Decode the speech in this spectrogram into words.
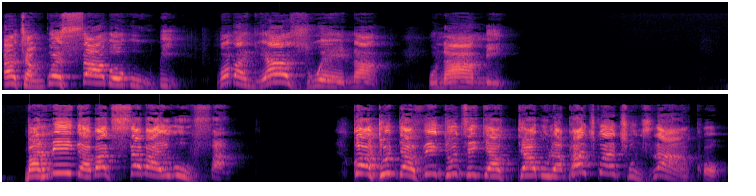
athi angikwesaba okubi ngoba ngiyazi wena unami. Baningi abakusabayo ukufa. Kodwa uDavid uthi ngiyakudabula phansi kwethunzi lakho.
